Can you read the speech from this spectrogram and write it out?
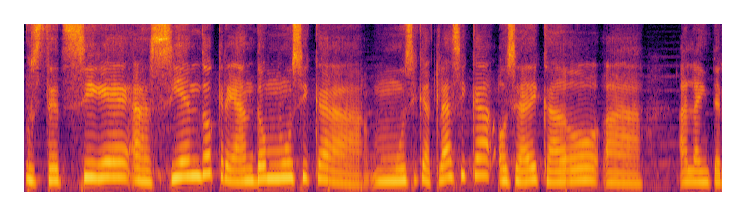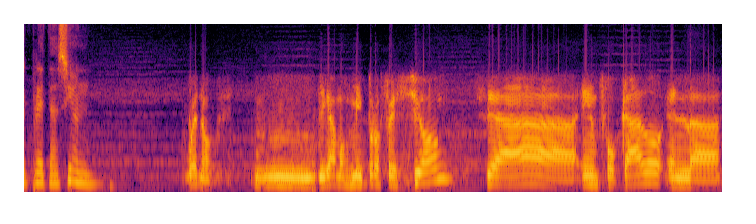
¿Usted sigue haciendo, creando música, música clásica o se ha dedicado a, la interpretación? Bueno, mmm, digamos, mi profesión se ha enfocado en la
